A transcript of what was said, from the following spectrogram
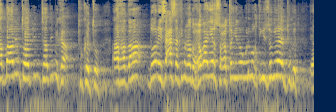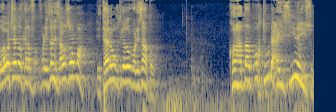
haddaad intood intaad imika tukato aad haddana doonaysa casarkii markaad waxoogaa yar socoto iyadoo weli waqtigii sogin aad tukato dee laba jeer baad kala fadhiisanaysaa soo maa dee taana waqtigeeda u fadhiisa haddaba kol haddaad wakti udhexaysiinayso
